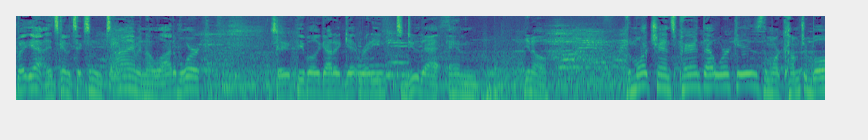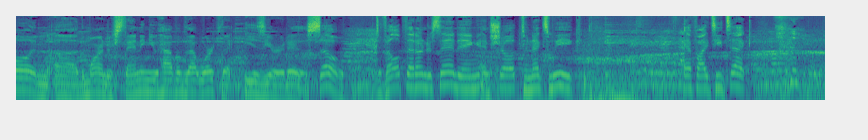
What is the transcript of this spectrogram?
But yeah, it's going to take some time and a lot of work. So people got to get ready to do that. And, you know, the more transparent that work is, the more comfortable and uh, the more understanding you have of that work, the easier it is. So develop that understanding and show up to next week. FIT Tech.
